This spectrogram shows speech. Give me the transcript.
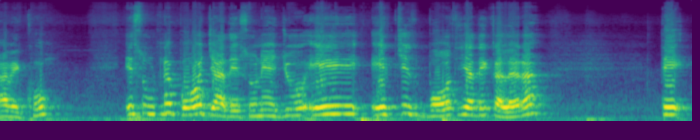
ਆ ਵੇਖੋ। ਇਹ ਸੂਟ ਨਾ ਬਹੁਤ ਜ਼ਿਆਦਾ ਸੋਹਣੇ ਆ, ਜੋ ਇਹ ਇਹ ਚ ਬਹੁਤ ਜ਼ਿਆਦਾ ਕਲਰ ਆ। ਤੇ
